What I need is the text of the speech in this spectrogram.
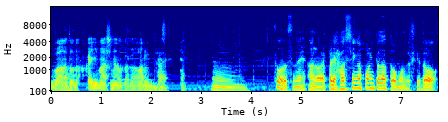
ワードなのか言い回しなのかがあるんですね。うん。そうですね。あの、やっぱり発信がポイントだと思うんですけど、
